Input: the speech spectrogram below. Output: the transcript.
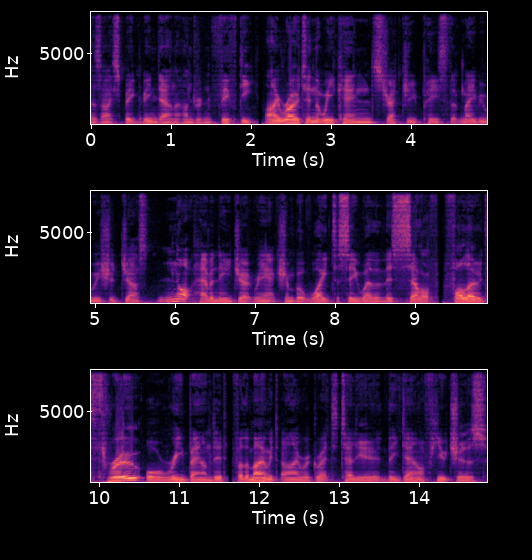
as I speak, been down 150. I wrote in the weekend strategy piece that maybe we should just not have a knee jerk reaction, but wait to see whether this sell off followed through or rebounded. For the moment, I regret to tell you the Dow futures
